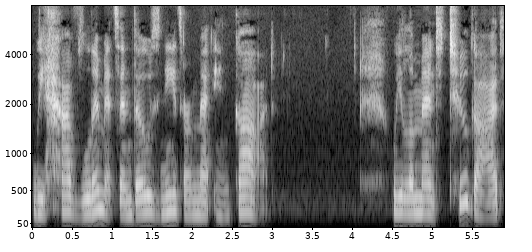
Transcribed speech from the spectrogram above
We have limits, and those needs are met in God. We lament to God,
